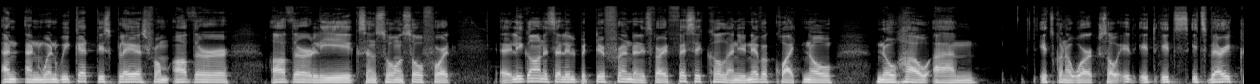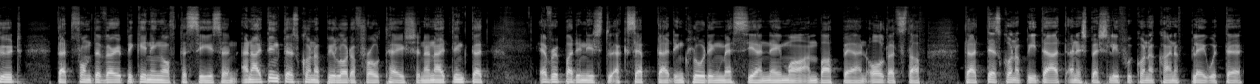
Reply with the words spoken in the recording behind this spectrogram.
and and when we get these players from other other leagues and so on and so forth, uh, league on is a little bit different and it's very physical, and you never quite know know how um, it's going to work. So it, it, it's it's very good that from the very beginning of the season, and I think there's going to be a lot of rotation, and I think that everybody needs to accept that, including Messi and Neymar and Mbappe and all that stuff. That there's going to be that, and especially if we're going to kind of play with the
